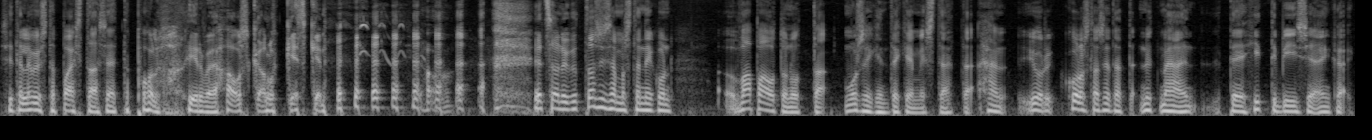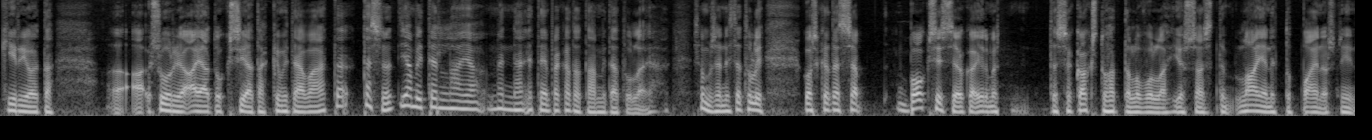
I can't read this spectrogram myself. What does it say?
siitä levystä paistaa se, että puolella on hirveän hauska ollut kesken. Joo. Et se on niin tosi semmoista niin kuin vapautunutta musiikin tekemistä, että hän juuri kuulostaa sitä, että nyt mä en tee hittibiisiä enkä kirjoita suuria ajatuksia tai mitään, vaan että tässä nyt jamitellaan ja mennään eteenpäin, katsotaan mitä tulee. Semmoisen niistä tuli, koska tässä boksissa, joka ilmestyi tässä 2000-luvulla, jossa on sitten laajennettu painos, niin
